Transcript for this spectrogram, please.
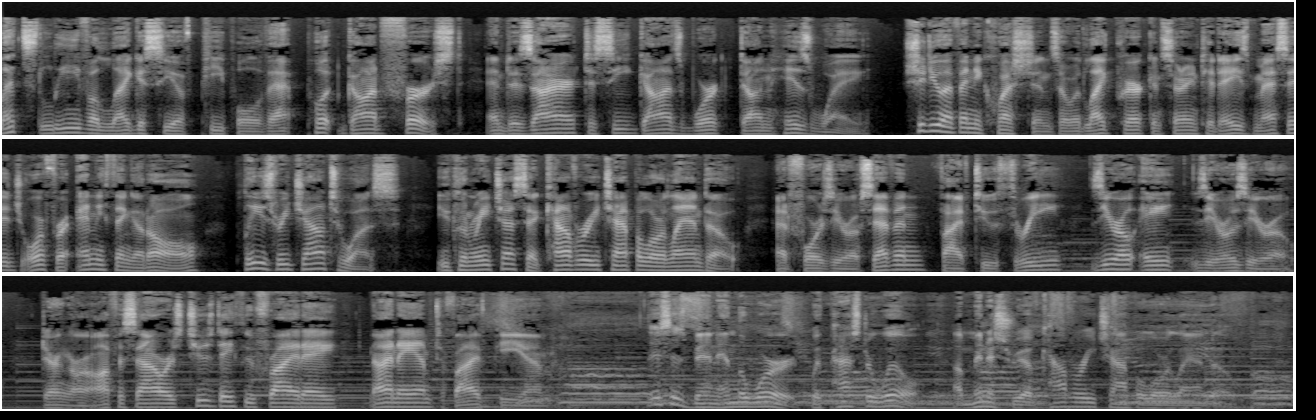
Let's leave a legacy of people that put God first and desire to see God's work done His way. Should you have any questions or would like prayer concerning today's message or for anything at all, please reach out to us. You can reach us at Calvary Chapel Orlando at 407 523 0800 during our office hours Tuesday through Friday, 9 a.m. to 5 p.m. This has been In the Word with Pastor Will, a ministry of Calvary Chapel Orlando.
